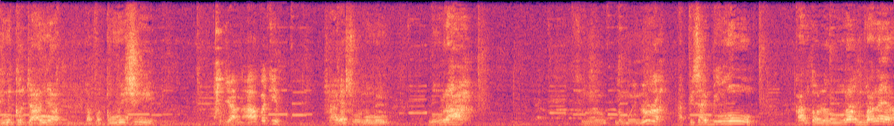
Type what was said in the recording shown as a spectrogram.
Ini kerjaannya dapat komisi. Kerjaan apa, Cil? Saya suruh nemuin lurah, Sebelum nemuin lurah. tapi saya bingung. Kantor lurah di mana ya?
